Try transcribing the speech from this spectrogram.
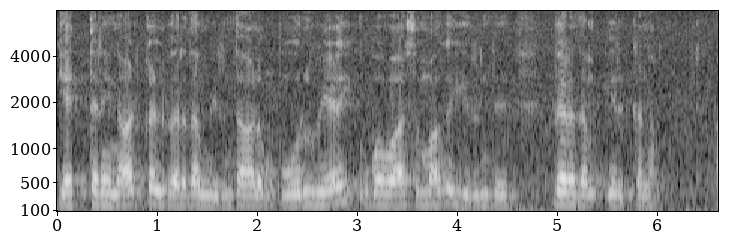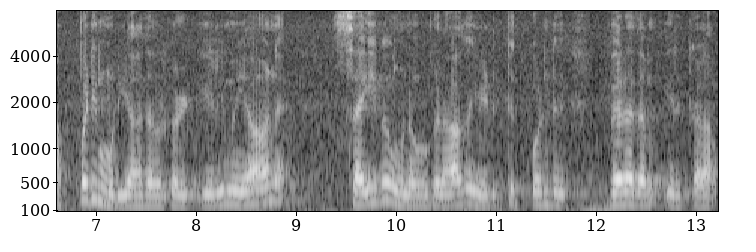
எத்தனை நாட்கள் விரதம் இருந்தாலும் ஒருவேளை உபவாசமாக இருந்து விரதம் இருக்கலாம். அப்படி முடியாதவர்கள் எளிமையான சைவ உணவுகளாக எடுத்துக்கொண்டு விரதம் இருக்கலாம்.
